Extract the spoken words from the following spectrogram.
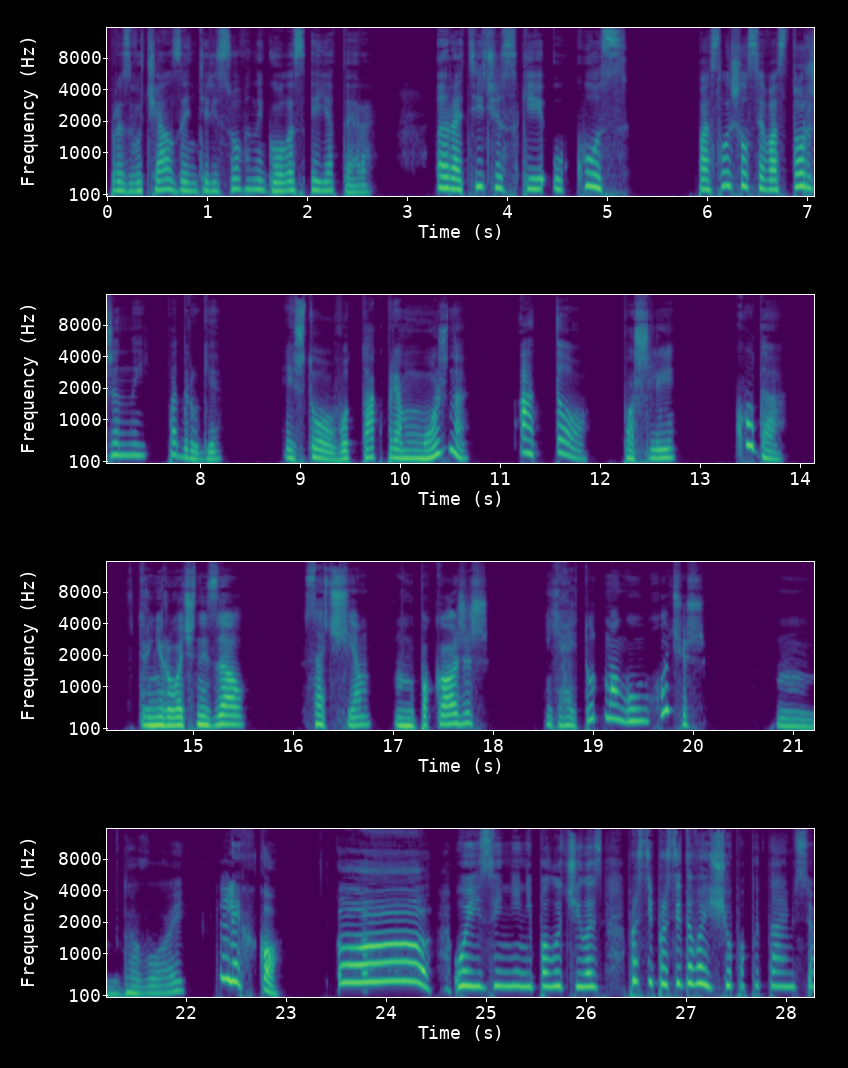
прозвучал заинтересованный голос Эйотера. «Эротический укус Послышался восторженный подруги. «И что, вот так прям можно?» «А то!» «Пошли!» «Куда?» «В тренировочный зал». «Зачем?» «Ну, покажешь». «Я и тут могу. Хочешь?» «Давай». «Легко». А! «Ой, извини, не получилось. Прости, прости, давай еще попытаемся.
